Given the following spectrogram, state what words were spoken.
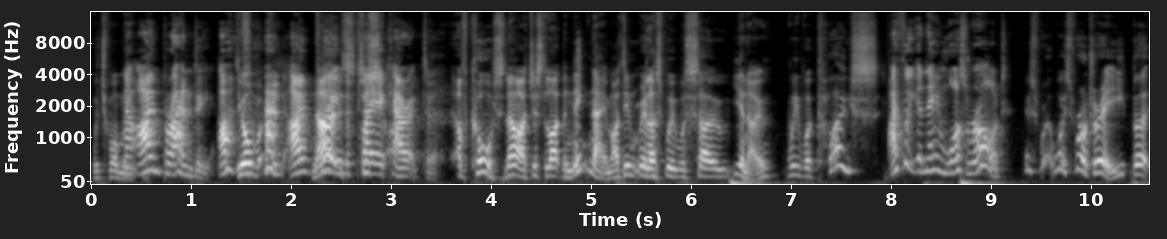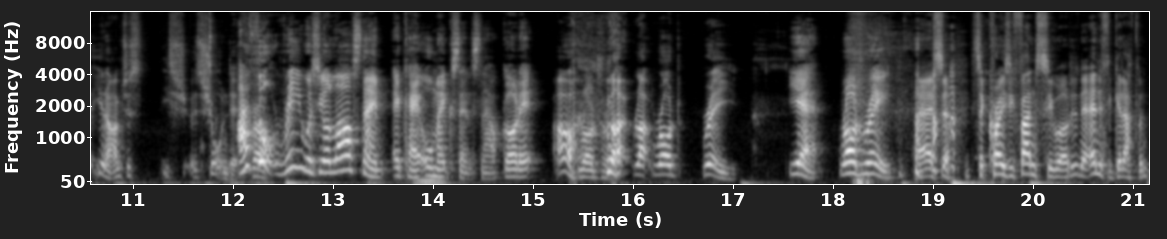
Which one? Now. I'm Brandy. I'm, You're- Brand- I'm No, playing the player just- character. Of course. No, I just like the nickname. I didn't realise we were so, you know, we were close. I thought your name was Rod. It's, well, it's Rodri, but, you know, I'm just, shortened it. I Rod. thought Ree was your last name. Okay, it all makes sense now. Got it. Oh, Rodri. like, like Rodri. Yeah, Rod Ree. Uh, it's, a, it's a crazy fantasy world, isn't it? Anything could happen.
